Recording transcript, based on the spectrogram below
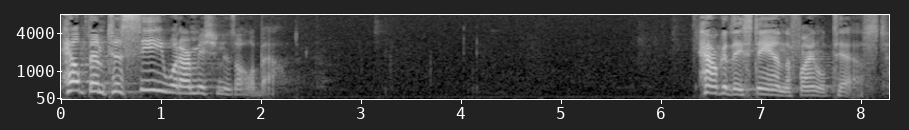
help them to see what our mission is all about. How could they stand the final test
